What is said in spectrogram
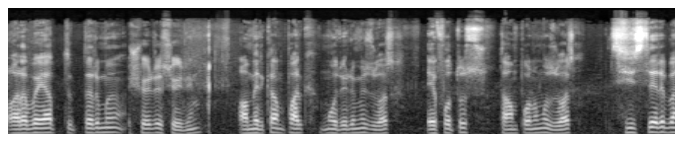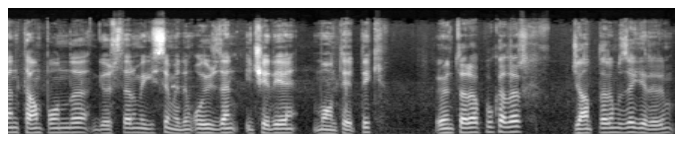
Araba yaptıklarımı şöyle söyleyeyim. Amerikan Park modelimiz var. F30 tamponumuz var. Sisleri ben tamponda göstermek istemedim. O yüzden içeriye monte ettik. Ön taraf bu kadar. Jantlarımıza gelelim.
